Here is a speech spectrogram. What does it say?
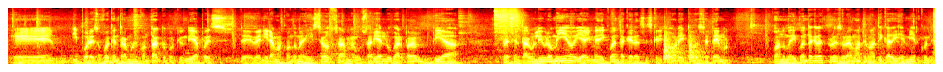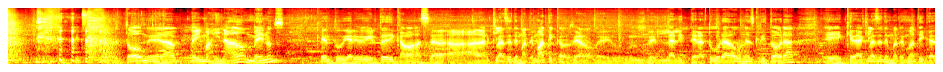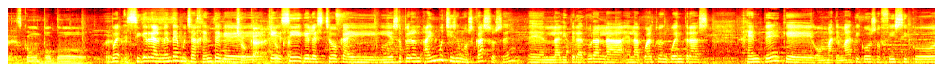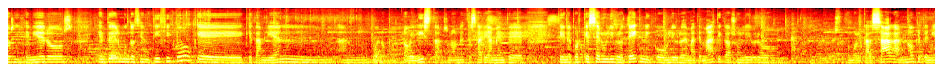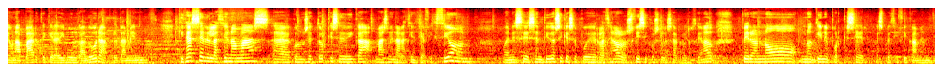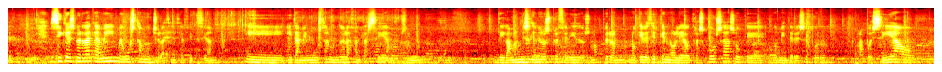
Eh, y por eso fue que entramos en contacto, porque un día pues de venir a Macondo me dijiste, o sea, me gustaría el lugar para un día presentar un libro mío y ahí me di cuenta que eras escritora y todo este tema. Cuando me di cuenta que eras profesora de matemática dije miércoles. todo me hubiera imaginado menos que en tu diario vivir te dedicabas a, dar clases de matemática, o sea, de, la literatura, una escritora eh, que da clases de matemáticas, es como un poco... Eh, bueno, sí que realmente hay mucha gente que, que sí, que les choca y, eso, pero hay muchísimos casos ¿eh? en la literatura en la, en la cual tú encuentras gente que, o matemáticos, o físicos, ingenieros, gente del mundo científico que, que también, bueno, novelistas, no necesariamente tiene por qué ser un libro técnico, un libro de matemáticas, un libro como el Carl Sagan, ¿no? que tenía una parte que era divulgadora, pero también quizás se relaciona más eh, con un sector que se dedica más bien a la ciencia ficción o en ese sentido sí que se puede relacionar, a los físicos se les ha relacionado, pero no, no tiene por qué ser específicamente. Sí que es verdad que a mí me gusta mucho la ciencia ficción y, y también me gusta el mundo de la fantasía, son digamos mis géneros preferidos, ¿no? pero no, quiere decir que no lea otras cosas o que, me interese por, la poesía o,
